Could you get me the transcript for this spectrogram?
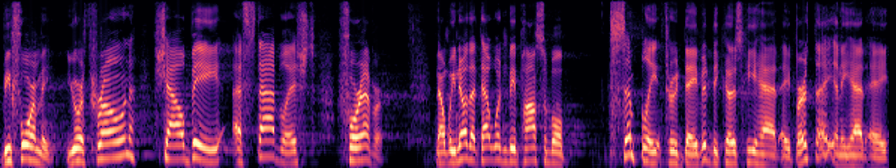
before me. Your throne shall be established forever. Now we know that that wouldn't be possible simply through David because he had a birthday and he had a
